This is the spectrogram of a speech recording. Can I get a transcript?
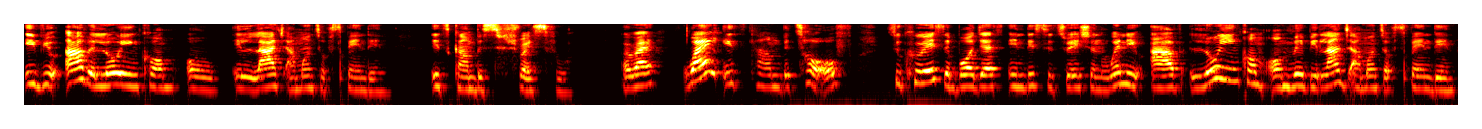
If you have a low income or a large amount of spending it can be stressful all right while it can be tough to create a budget in this situation when you have low income or maybe large amount of spending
